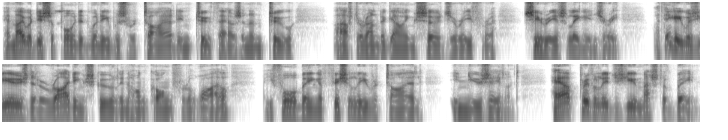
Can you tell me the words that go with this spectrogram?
and they were disappointed when he was retired in 2002 after undergoing surgery for a serious leg injury. I think he was used at a riding school in Hong Kong for a while before being officially retired in New Zealand. How privileged you must have been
